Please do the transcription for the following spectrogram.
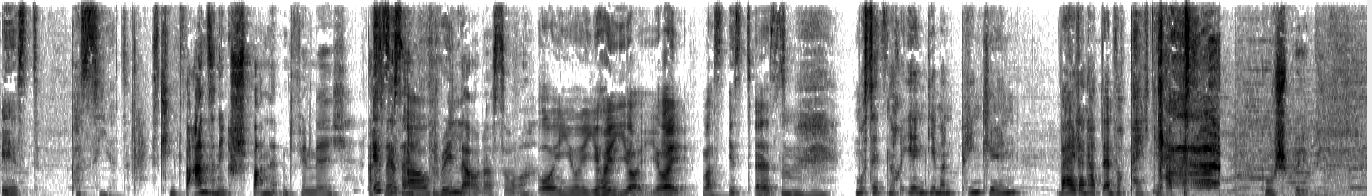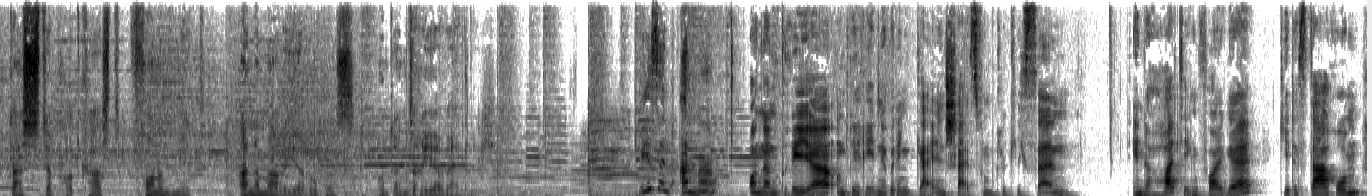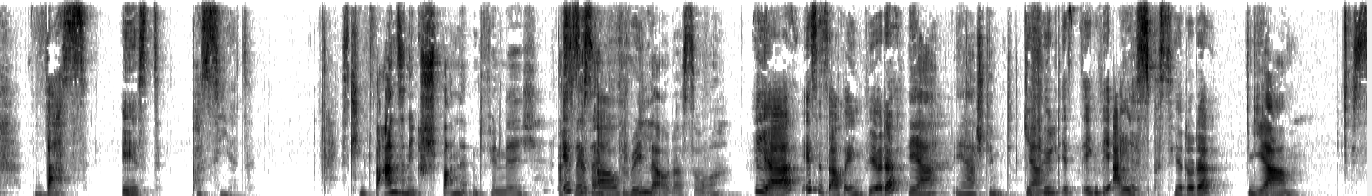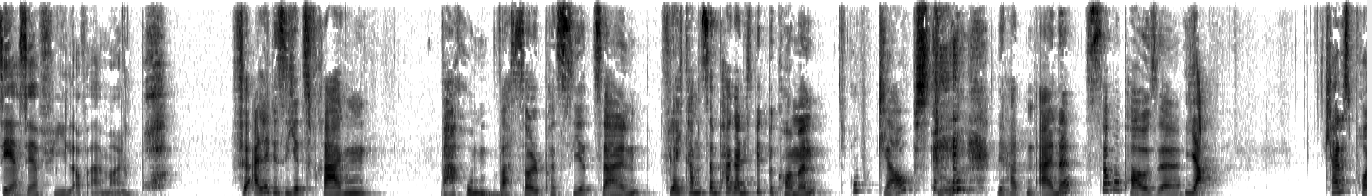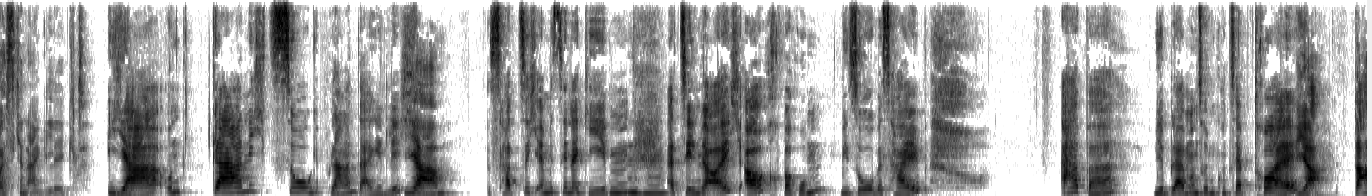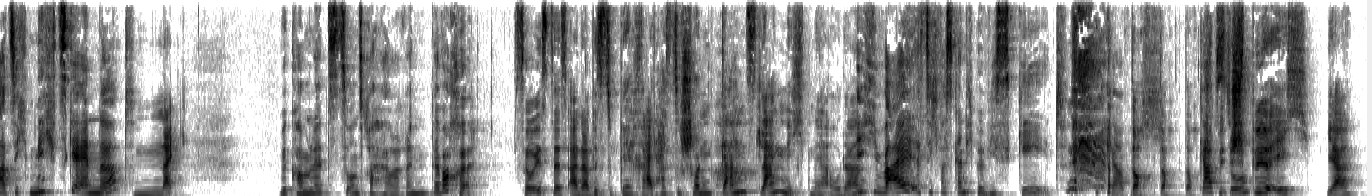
ist passiert? Es klingt wahnsinnig spannend, finde ich. Als Ist wäre es ein auch. Thriller oder so. Oi, oi, oi, oi, oi. Was ist es? Muss jetzt noch irgendjemand pinkeln? Weil dann habt ihr einfach Pech gehabt. Gush Baby. Das ist der Podcast von und mit Anna-Maria Rubers und Andrea Weidlich. Wir sind Anna. und Andrea und wir reden über den geilen Scheiß vom Glücklichsein. In der heutigen Folge geht es darum, was ist passiert. Klingt wahnsinnig spannend, finde ich. Als Ist wäre es ein auch. Thriller oder so. Ja, ist es auch irgendwie, oder? Ja, ja, stimmt. Gefühlt ist irgendwie alles passiert, oder? Ja. ja, sehr, sehr viel auf einmal. Für alle, die sich jetzt fragen, warum, was soll passiert sein? Vielleicht haben es ein paar gar nicht mitbekommen. Oh, glaubst du? Wir hatten eine Sommerpause. ja. Kleines Päuschen eingelegt. Ja, und gar nicht so geplant eigentlich. Ja, Es hat sich ein bisschen ergeben. Erzählen wir euch auch, warum, wieso, weshalb. Aber wir bleiben unserem Konzept treu. ja. Da hat sich nichts geändert. Nein. Wir kommen jetzt zu unserer Hörerin der Woche. So ist es, Anna. Bist du bereit? Hast du schon ganz lang nicht mehr, oder? Ich weiß, ich weiß gar nicht mehr, wie es geht. Doch, doch, doch. Glaubst du? Spür ich, ja.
